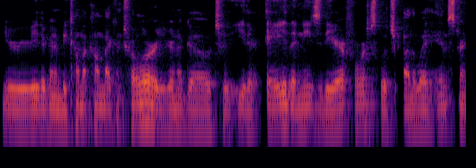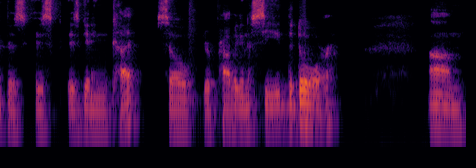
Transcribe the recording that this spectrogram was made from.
you're either going to become a combat controller or you're going to go to either a the needs of the air force which by the way in strength is is, is getting cut so you're probably going to see the door. Um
